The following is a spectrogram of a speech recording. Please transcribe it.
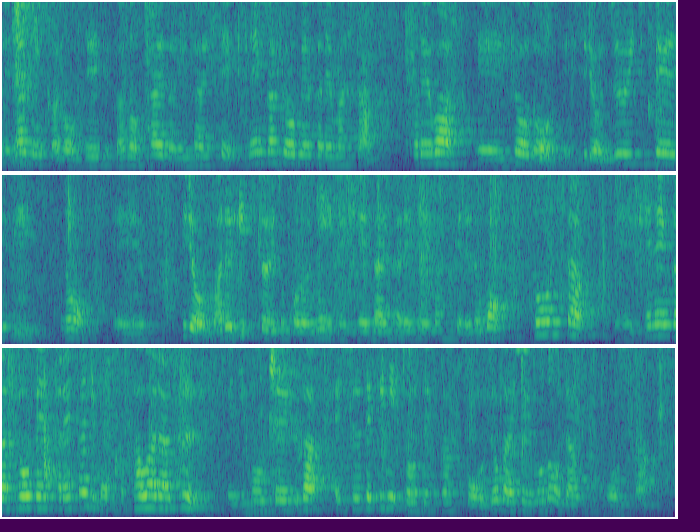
何人かの政治家の態度に対して懸念が表明されました。これは、えー、今日の資料11ページの、えー、資料丸1というところに、えー、掲載されていますけれどもそうした、え懸念が表明されたにもかかわらず、日本政府が最終的に朝鮮学校除外というものを断行した。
